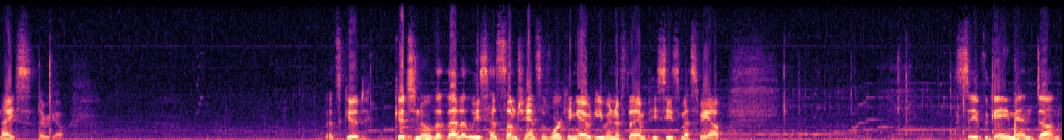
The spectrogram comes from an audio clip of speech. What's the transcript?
Nice. There we go. That's good. Good to know that that at least has some chance of working out, even if the NPCs mess me up. Save the game and done.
